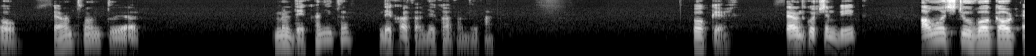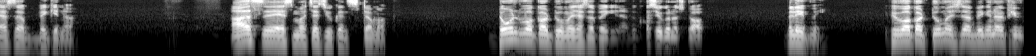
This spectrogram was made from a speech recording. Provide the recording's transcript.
Oh seventh one तो यार मैंने देखा नहीं था देखा था देखा था देखा था okay seventh question B how much to work out as a beginner i'll say as much as you can stomach don't work out too much as a beginner because you're going to stop believe me if you work out too much as a beginner if you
